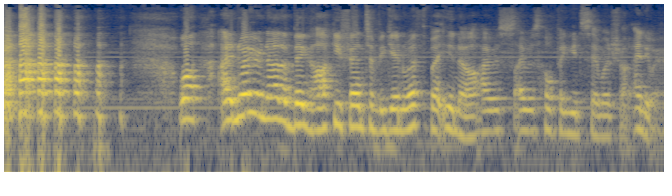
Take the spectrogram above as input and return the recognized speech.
Well, I know you're not a big hockey fan to begin with, but you know, I was I was hoping you'd say Montreal. Anyway,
